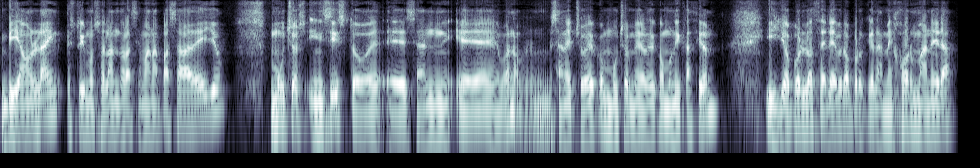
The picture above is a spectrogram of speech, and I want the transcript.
vía online, estuvimos hablando la semana pasada de ello, muchos, insisto, eh, eh, se, han, eh, bueno, se han hecho eco con muchos medios de comunicación, y yo pues lo celebro porque la mejor manera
